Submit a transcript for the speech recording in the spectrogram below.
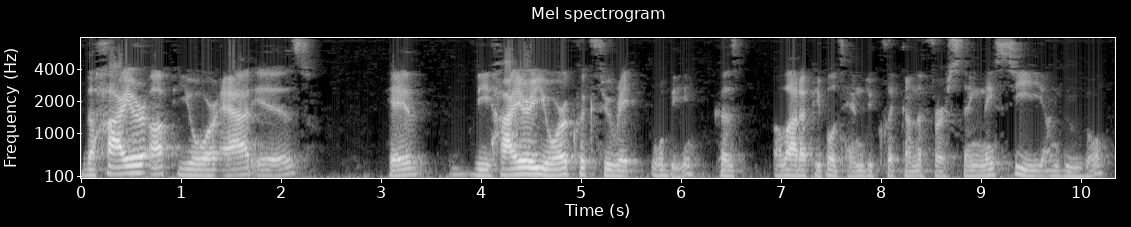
the higher up your ad is, okay, the higher your click-through rate will be, because a lot of people tend to click on the first thing they see on Google.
